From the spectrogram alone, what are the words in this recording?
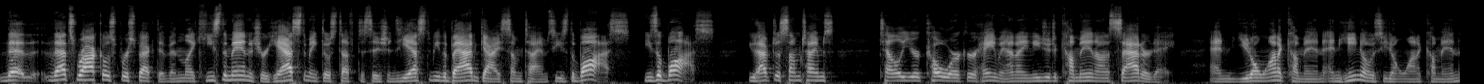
that that's Rocco's perspective, and like he's the manager, he has to make those tough decisions. He has to be the bad guy sometimes. He's the boss. He's a boss. You have to sometimes tell your coworker, hey man, I need you to come in on a Saturday. And you don't want to come in, and he knows you don't want to come in.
